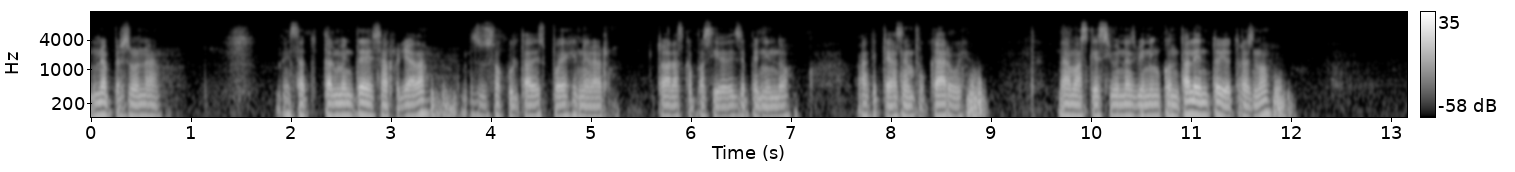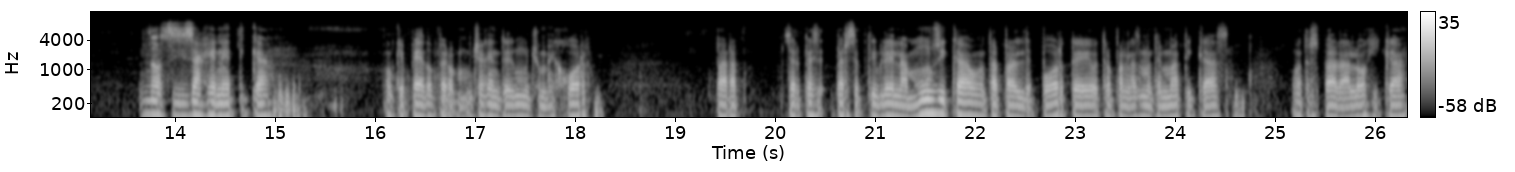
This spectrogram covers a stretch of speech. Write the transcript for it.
una persona está totalmente desarrollada de sus facultades, puede generar todas las capacidades dependiendo a qué te vas a enfocar, güey. Nada más que si unas vienen con talento y otras no. No sé si sea genética o qué pedo, pero mucha gente es mucho mejor para ser perceptible en la música, otra para el deporte, otra para las matemáticas, otras para la lógica,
